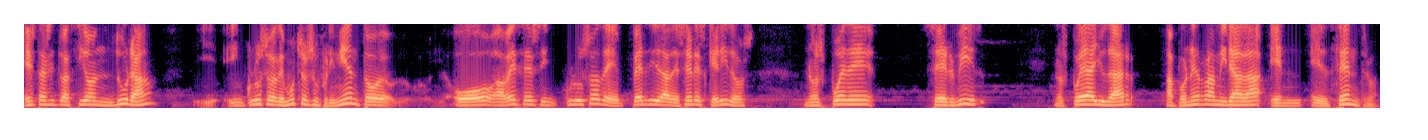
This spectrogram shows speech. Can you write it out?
esta situación dura, incluso de mucho sufrimiento, o a veces incluso de pérdida de seres queridos, nos puede servir, nos puede ayudar a poner la mirada en el centro,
